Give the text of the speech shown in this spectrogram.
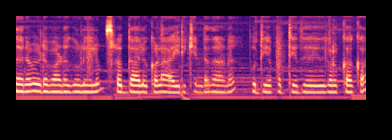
ധനം ഇടപാടുകളിലും ശ്രദ്ധാലുക്കളായിരിക്കേണ്ടതാണ് പുതിയ പദ്ധതികൾക്കൊക്കെ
